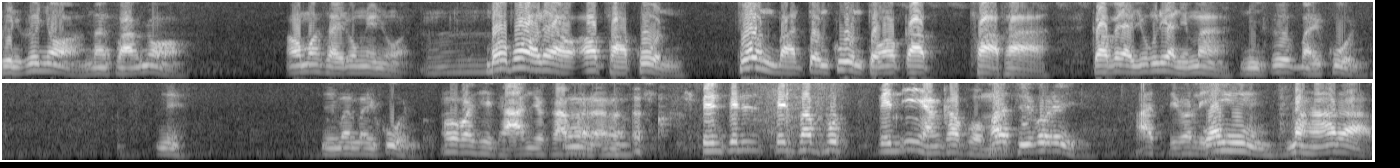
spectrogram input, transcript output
ขึ้นคือย่อนั่นฝากย่อเอามาใส่ลงในหนวดอืมบ่พอแล้วเอาฝากคูนพูนบาดต้นคูนต้องเอากับฝ้าผ่า ก็ไปเอายุงเรียนนี่มา นี่คือใบคูนนี่ นี่มันใบคูนโอ้ปฏิฐานอยู่ครับเอออันนั้นเป็นเป็นเป็นพระพุทธเป็นอีหยังครับผมพระศิวรีพระศิวลีองค์มหาราบ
